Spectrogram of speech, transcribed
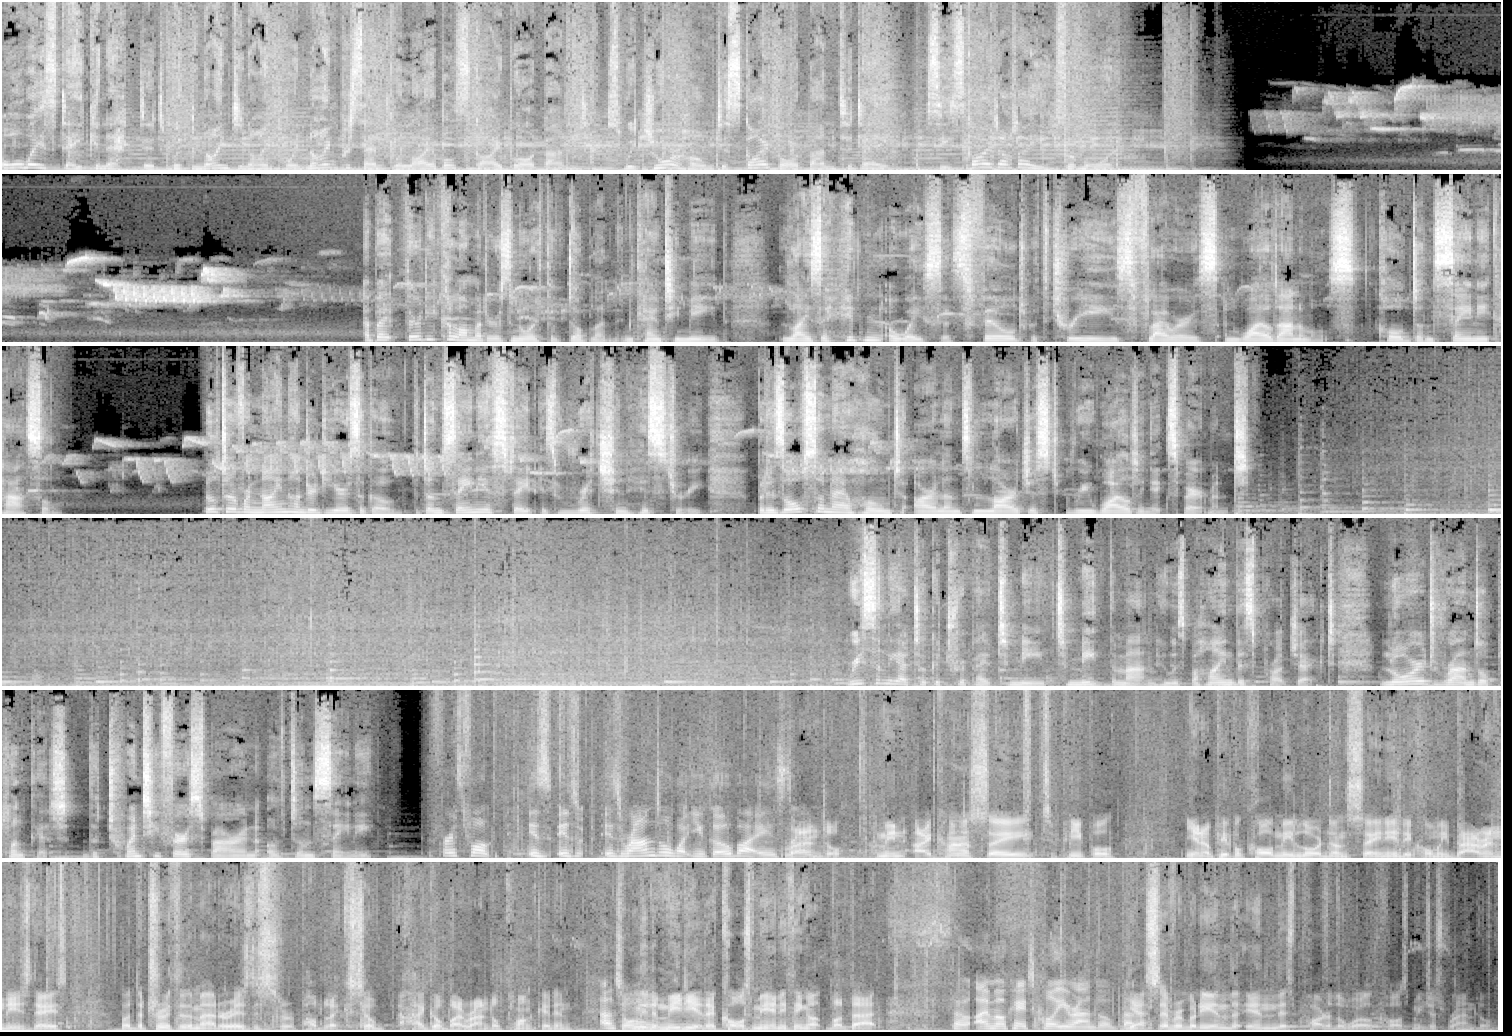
Always stay connected with 99.9% reliable Sky broadband. Switch your home to Sky broadband today. See sky.ie for more. About 30 kilometres north of Dublin, in County Meath, lies a hidden oasis filled with trees, flowers, and wild animals called Dunsany Castle. Built over 900 years ago, the Dunsany estate is rich in history, but is also now home to Ireland's largest rewilding experiment. Recently, I took a trip out to Meath to meet the man who was behind this project, Lord Randall Plunkett, the 21st Baron of Dunsany. First of all, is, is, is Randall what you go by? Is there- Randall. I mean, I kind of say to people, you know, people call me Lord Dunsany, they call me Baron these days, but the truth of the matter is, this is a republic, so I go by Randall Plunkett, and it's only the media that calls me anything up but that. So I'm okay to call you Randall. but- Yes, everybody in, the, in this part of the world calls me just Randall.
